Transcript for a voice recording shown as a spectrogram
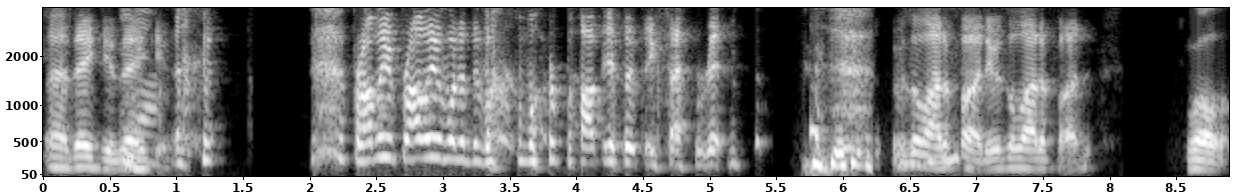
Uh, thank you, thank you. probably, probably one of the more popular things I've written. it was a lot of fun. It was a lot of fun. Well,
